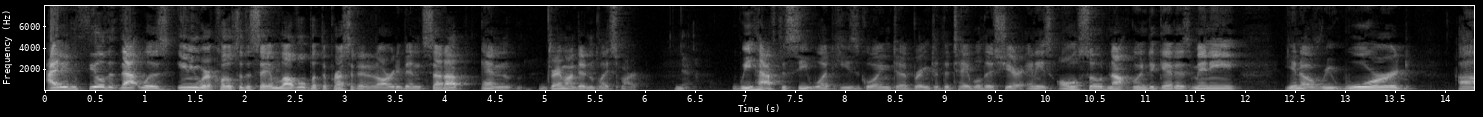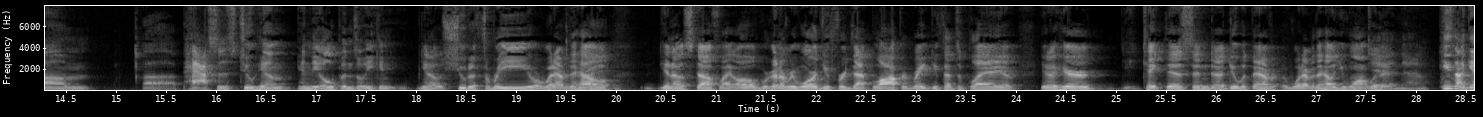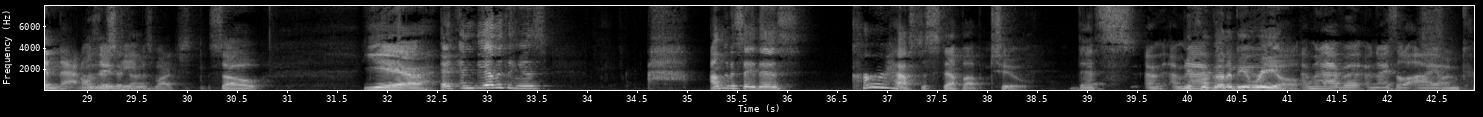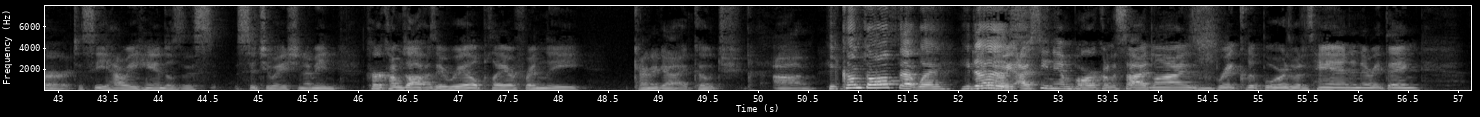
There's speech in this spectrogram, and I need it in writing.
I didn't feel that that was anywhere close to the same level, but the precedent had already been set up, and Draymond didn't play smart Yeah. we have to see what he's going to bring to the table this year. And he's also not going to get as many, you know, reward um, uh, passes to him in the open so he can, you know, shoot a three or whatever the hell, Right. you know, stuff like, oh, we're going to reward you for that block or great defensive play. Or, you know, here, take this and uh, do what the, whatever the hell you want with Yeah, it. no. He's not getting that on Those this team as much. So, yeah. And, and the other thing is, I'm going to say this Kerr has to step up too. That's I'm, I'm If gonna we're gonna be real. I'm gonna have a, a nice little eye on Kerr to see how he handles this situation. I mean, Kerr comes off as a real player friendly kind of guy, coach. Um, He comes off that way. He you know, does. I've seen him bark on the sidelines, break clipboards with his hand and everything.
